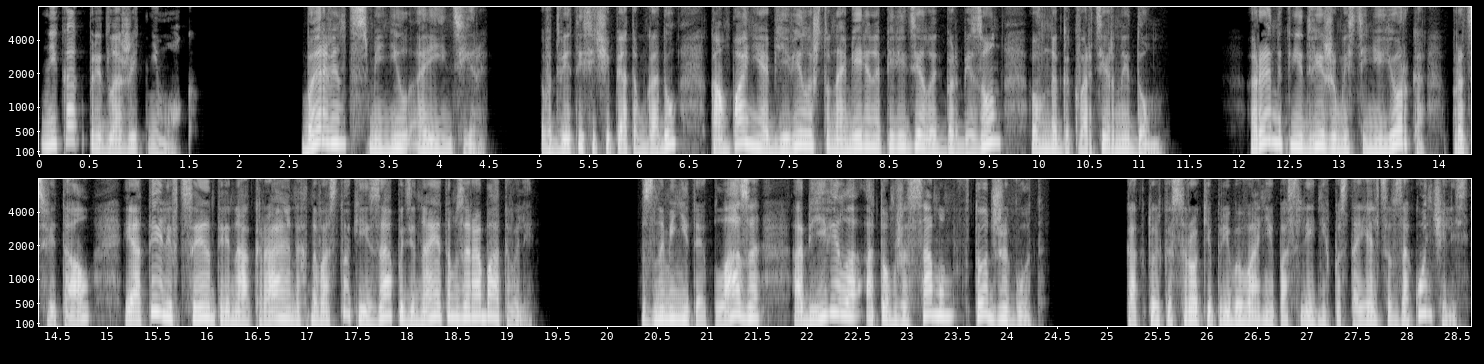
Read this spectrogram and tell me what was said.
никак предложить не мог. Бервинт сменил ориентиры. В 2005 году компания объявила, что намерена переделать Барбизон в многоквартирный дом. Рынок недвижимости Нью-Йорка процветал, и отели в центре, на окраинах, на востоке и западе на этом зарабатывали. Знаменитая Плаза объявила о том же самом в тот же год. Как только сроки пребывания последних постояльцев закончились,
